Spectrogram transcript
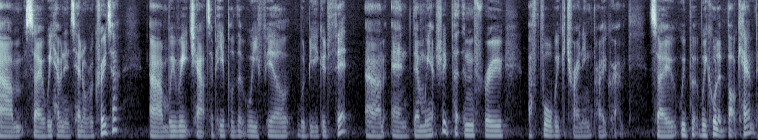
um, so we have an internal recruiter. Um, we reach out to people that we feel would be a good fit, um, and then we actually put them through a four-week training program. So we put, we call it Bot Camp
